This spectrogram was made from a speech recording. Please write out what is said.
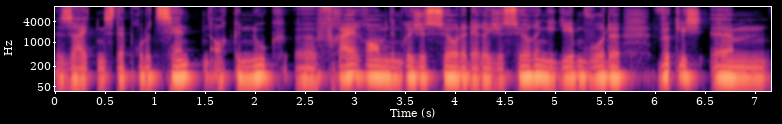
seitens der Produzenten auch genug äh, Freiraum dem Regisseur oder der Regisseurin gegeben wurde, wirklich ähm,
